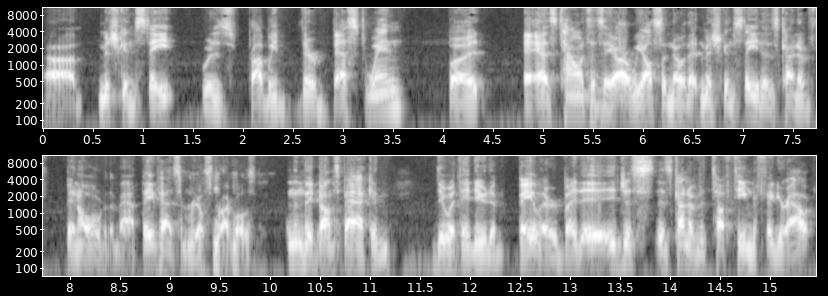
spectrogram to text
Uh, Michigan State was probably their best win, but as talented as they are, we also know that Michigan State has kind of been all over the map. They've had some real struggles, and then they bounce back and do what they do to Baylor. But it, it just it's kind of a tough team to figure out.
